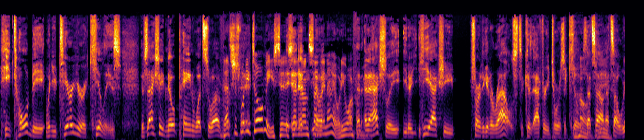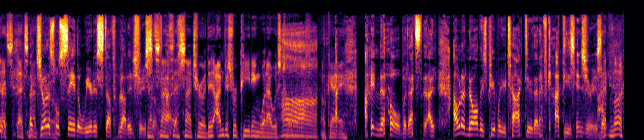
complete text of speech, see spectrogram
he told me when you tear your Achilles, there's actually no pain whatsoever. That's just what he eh, told me. He said, said it And- on you know, Sunday night. What do you want from and, me? and actually, you know, he actually started to get aroused because after he tore his Achilles, Oh, that's how geez. that's how weird. That's- that's like not Jonas true. will say the weirdest stuff about injuries. That's sometimes. not that's not true. I'm just repeating what I was Ah. told. Okay. I know, but that's I. I want to know all these people you talk to that have got these injuries. I- look.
